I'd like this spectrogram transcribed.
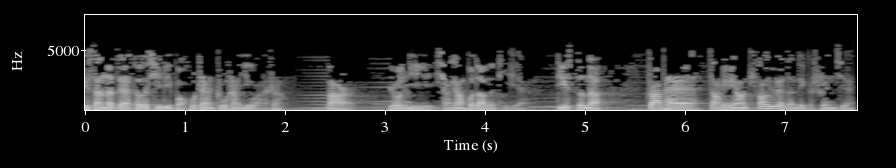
第三呢，在可可西里保护站住上一晚上，那儿有你想象不到的体验。第四呢，抓拍藏羚羊跳跃的那个瞬间。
